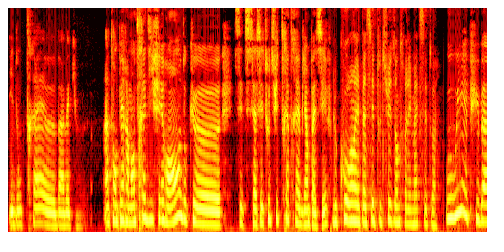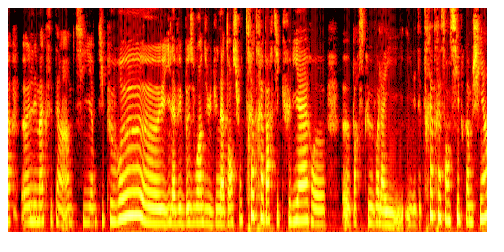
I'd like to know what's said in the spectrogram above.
et donc très bah, avec un tempérament très différent, donc euh, ça s'est tout de suite très très bien passé. Le courant est passé tout de suite entre les Max et toi. Oui, oui, et puis bah euh, les Max étaient un, petit un petit peu heureux. Euh, il avait besoin d'une attention très très particulière euh, parce que voilà, il, il, était très très sensible comme chien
